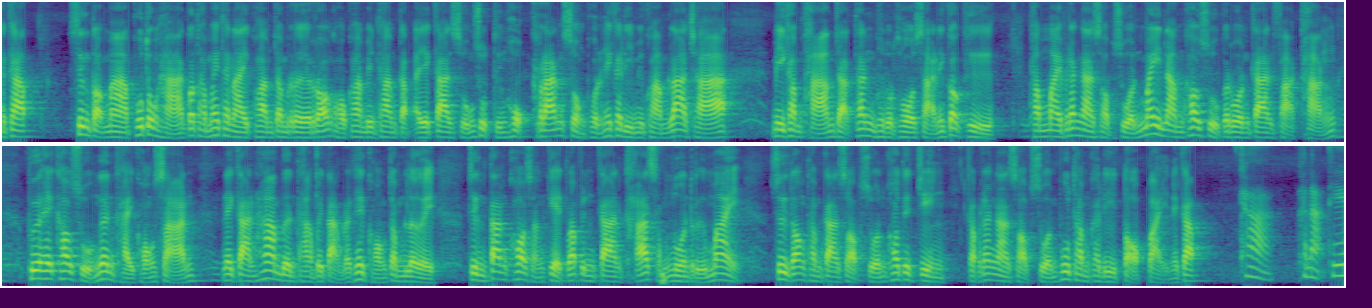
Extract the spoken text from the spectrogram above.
นะครับ ซึ่งต่อมาผู้ต้องหาก็ทำให้ทนายความจำเลยร้องขอความเป็นธรรมกับอายการสูงสุดถึง 6 ครั้ง ส่งผลให้คดีมีความล่าช้า มีคำถามจากท่านพลตรวจโทสานี่ก็คือทำไมพนักงานสอบสวนไม่นำเข้าสู่กระบวนการฝากขัง เพื่อให้เข้าสู่เงื่อนไขของศาลในการห้ามเดินทางไปต่างประเทศของจำเลย จึงตั้งข้อสังเกตว่าเป็นการค้าสำนวนหรือไม่ ซึ่งต้องทำการสอบสวนข้อเท็จจริง กับพนักงานสอบสวนผู้ทำคดีต่อไปนะครับ ค่ะ ขณะที่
